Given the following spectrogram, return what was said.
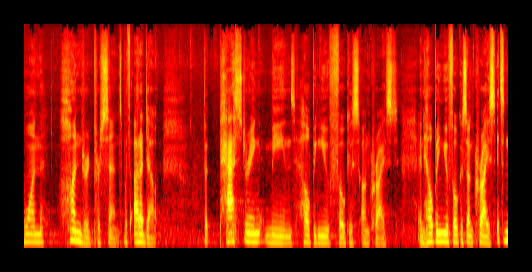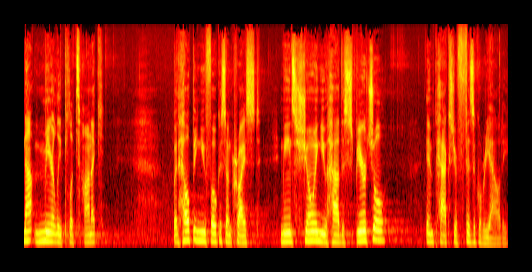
100%, without a doubt. But pastoring means helping you focus on Christ. And helping you focus on Christ, it's not merely platonic but helping you focus on Christ means showing you how the spiritual impacts your physical reality.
